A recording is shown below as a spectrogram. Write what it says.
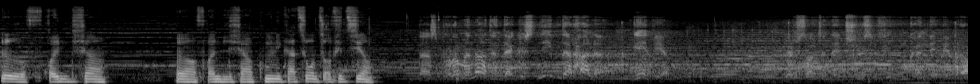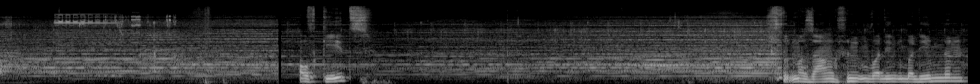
Irre freundlicher euer freundlicher Kommunikationsoffizier. Das Promenadendeck ist neben der Halle. Gehen wir. Wir sollten den Schlüssel finden können, den wir brauchen. Auf geht's. Ich würde mal sagen, finden wir den Überlebenden.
